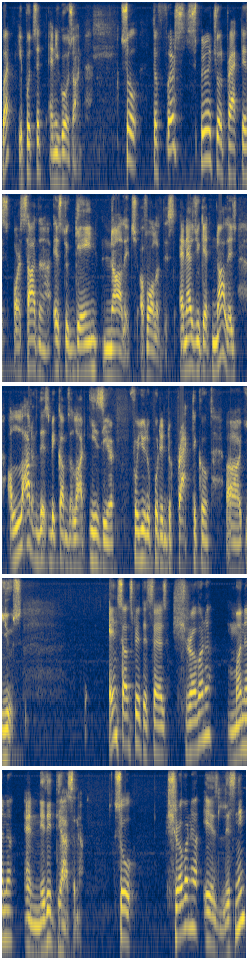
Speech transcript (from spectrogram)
But he puts it and he goes on. So the first spiritual practice or sadhana is to gain knowledge of all of this. And as you get knowledge, a lot of this becomes a lot easier for you to put into practical uh, use. In Sanskrit, it says Shravana, Manana, and Nididhyasana. So, Shravana is listening.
